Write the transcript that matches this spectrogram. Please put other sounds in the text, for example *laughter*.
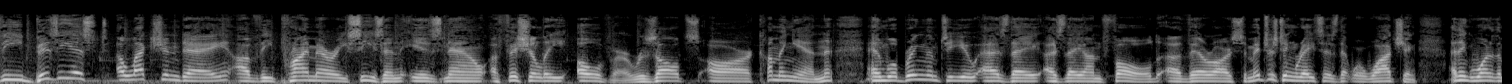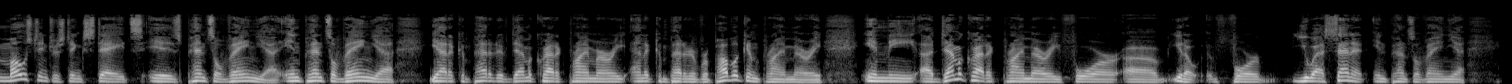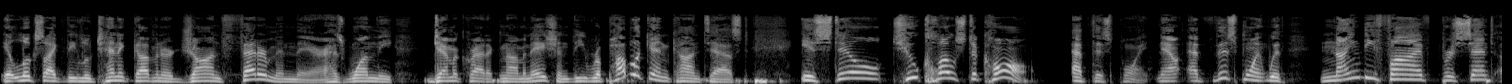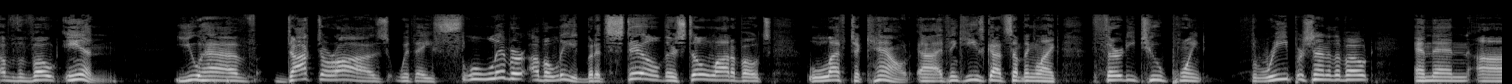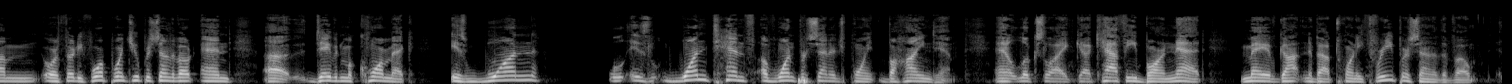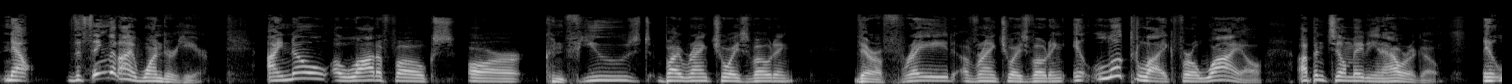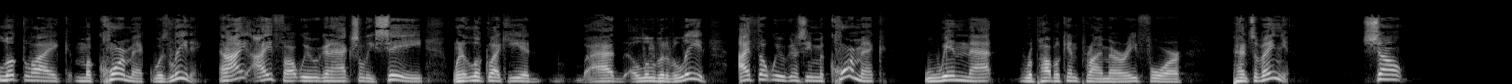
the busiest election day of the primary season is now officially over. Results are coming in, and we'll bring them to you as they as they unfold. Uh, there are some interesting races that we're watching. I think one of the most interesting states is Pennsylvania. In Pennsylvania, you had a competitive Democratic primary and a competitive Republican primary. In the uh, Democratic primary for uh, you know for U.S. Senate in Pennsylvania, it looks like the Lieutenant Governor John Fetterman there has won the Democratic nomination. The Republican contest is still too close to call at this point. Now, at this point, with 95% of the vote in, you have Dr. Oz with a sliver of a lead, but it's still, there's still a lot of votes left to count. Uh, I think he's got something like 32.3% of the vote, and then um, or thirty four point two percent of the vote, and uh, David McCormick is one is one tenth of one percentage point behind him, and it looks like uh, Kathy Barnette may have gotten about twenty three percent of the vote. Now, the thing that I wonder here, I know a lot of folks are confused by ranked choice voting. They're afraid of ranked choice voting. It looked like for a while, up until maybe an hour ago, it looked like McCormick was leading. And I, I thought we were going to actually see, when it looked like he had had a little bit of a lead, I thought we were going to see McCormick win that Republican primary for Pennsylvania. So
